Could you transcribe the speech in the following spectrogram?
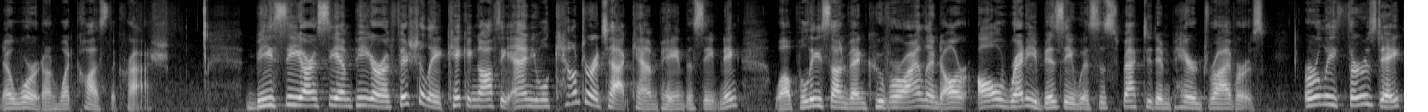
No word on what caused the crash. BC RCMP are officially kicking off the annual counterattack campaign this evening, while police on Vancouver Island are already busy with suspected impaired drivers. Early Thursday,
